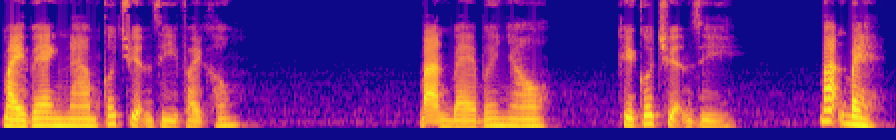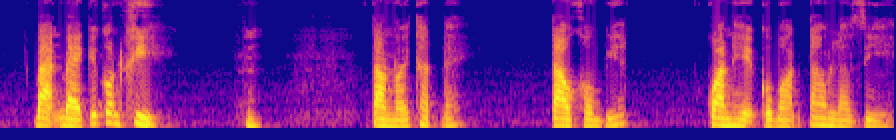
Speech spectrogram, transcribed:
mày với anh Nam có chuyện gì phải không? Bạn bè với nhau thì có chuyện gì? Bạn bè? Bạn bè cái con khỉ. tao nói thật đấy. Tao không biết quan hệ của bọn tao là gì.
